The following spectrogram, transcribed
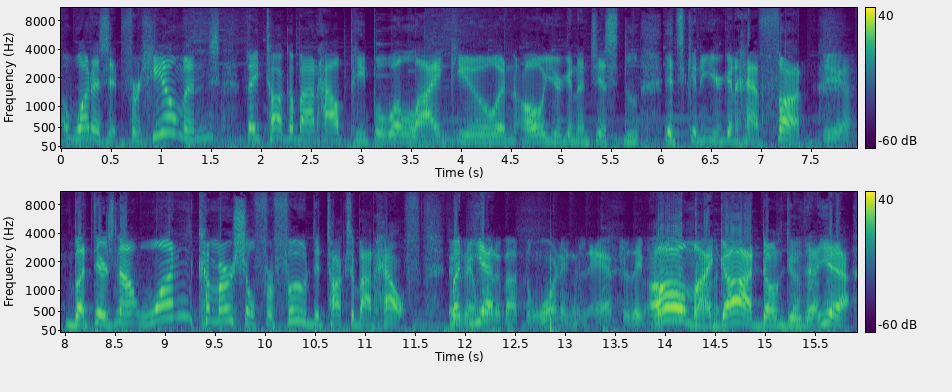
uh, what is it? For humans, they talk about how people will like you and oh, you're gonna just it's gonna you're gonna have fun. Yeah. But there's not one commercial for food that talks about health. But and then yet, what about the warnings after they? Put Oh the my product? God! Don't do that. Yeah,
